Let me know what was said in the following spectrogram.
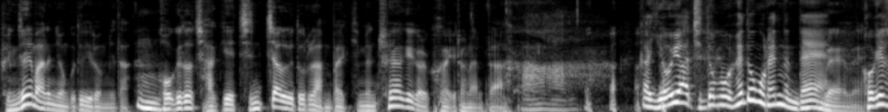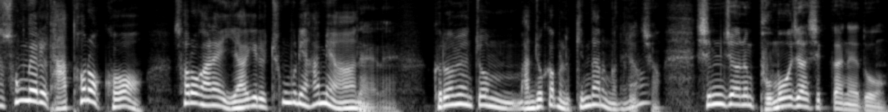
굉장히 많은 연구들이 이럽니다. 음. 거기서 자기의 진짜 의도를 안 밝히면 최악의 결과가 일어난다. 아. 그러니까 여야 지도부 회동을 했는데 네, 네. 거기에서 속내를 다 터놓고 서로 간에 이야기를 충분히 하면 네네. 그러면 좀 만족감을 느낀다는 거네요. 그렇죠. 심지어는 부모 자식 간에도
